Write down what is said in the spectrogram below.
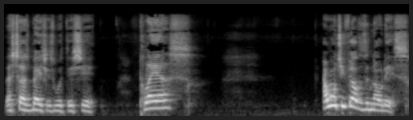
Let's touch bases with this shit. Players, I want you fellas to know this.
